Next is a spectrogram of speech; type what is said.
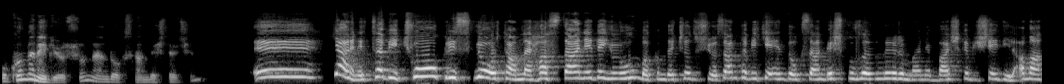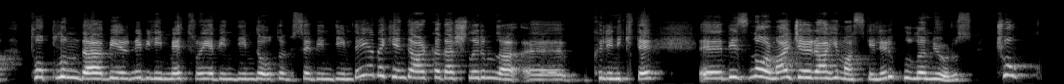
O konuda ne diyorsun N95'ler için? Ee, yani tabii çok riskli ortamlar, hastanede yoğun bakımda çalışıyorsam tabii ki N95 kullanırım hani başka bir şey değil. Ama toplumda bir ne bileyim metroya bindiğimde, otobüse bindiğimde ya da kendi arkadaşlarımla e, klinikte e, biz normal cerrahi maskeleri kullanıyoruz. Çok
